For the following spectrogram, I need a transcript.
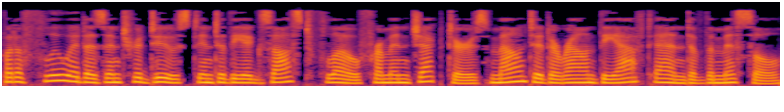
but a fluid is introduced into the exhaust flow from injectors mounted around the aft end of the missile.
